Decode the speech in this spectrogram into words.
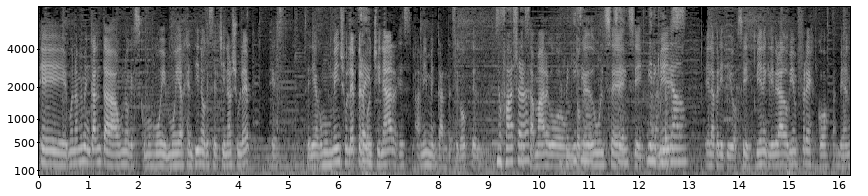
Eh, bueno, a mí me encanta uno que es como muy, muy argentino, que es el chinar julep, que es, sería como un min julep, pero Sí. con chinar. Es, a mí me encanta ese cóctel. No falla. Es amargo, Es un toque de dulce. Sí. Sí, Bien equilibrado. El aperitivo, sí, bien equilibrado, bien fresco también.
